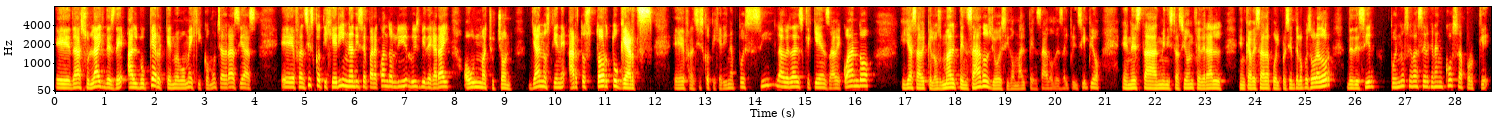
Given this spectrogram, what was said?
eh, da su like desde Albuquerque, Nuevo México. Muchas gracias. Eh, Francisco Tijerina dice, ¿para cuándo Luis Videgaray o un machuchón? Ya nos tiene hartos tortuguerts. Eh, Francisco Tijerina, pues sí, la verdad es que quién sabe cuándo y ya sabe que los mal pensados, yo he sido mal pensado desde el principio en esta administración federal encabezada por el presidente López Obrador, de decir, pues no se va a hacer gran cosa porque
